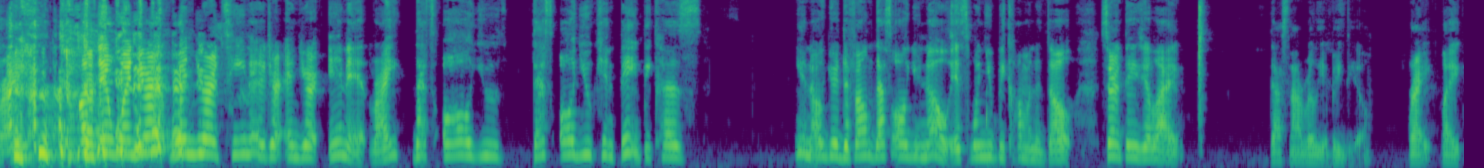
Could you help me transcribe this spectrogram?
right. But then when you're when you're a teenager and you're in it, right? That's all you that's all you can think because you know you're developing that's all you know it's when you become an adult certain things you're like that's not really a big deal right like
